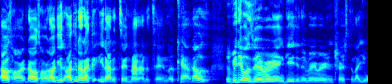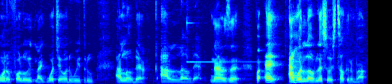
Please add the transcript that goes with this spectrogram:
that was hard. That was hard. I'll get I'll get that like an 8 out of 10, 9 out of 10. No cap. That was the video was very, very engaging and very, very interesting. Like you want to follow it, like watch it all the way through. I love that. I love that. Now I'm saying? But hey, I'm with love. Let's see what it's talking about.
